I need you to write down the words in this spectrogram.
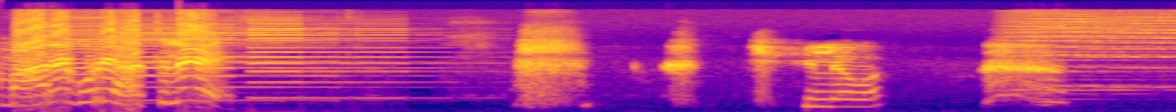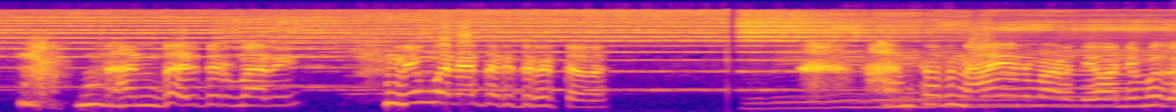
ಮಾರಿ ಗುರಿ ಹಚ್ಚಲಿ. ಇಲ್ಲವ ನನ್ ದರಿದ್ರ ಮಾರಿ ನಿಮ್ ಮನೆ ದರಿದ್ರ ಇರ್ತದ. ಅಂತದ್ ನಾ ಏನ್ ಮಾಡ್ದೇವ ನಿಮಗ?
